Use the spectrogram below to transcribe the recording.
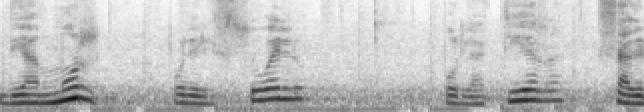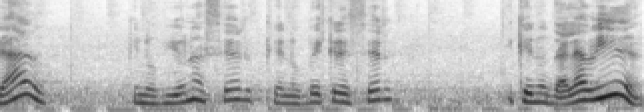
de amor por el suelo, por la tierra, sagrado, que nos vio nacer, que nos ve crecer y que nos da la vida.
